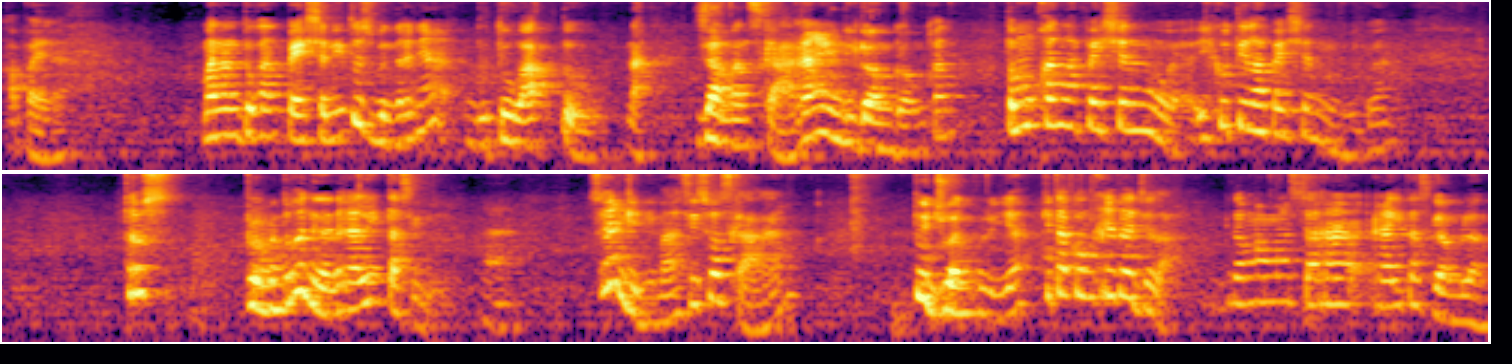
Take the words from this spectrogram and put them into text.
apa ya menentukan passion itu sebenarnya butuh waktu. Nah zaman sekarang yang digaung-gaungkan temukanlah passionmu ya. Ikutilah passionmu gitu kan. Terus berbenturan dengan realitas itu. Nah, sekarang gini mahasiswa sekarang tujuan kuliah kita konkret aja lah kita ngomong secara realitas gamblang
